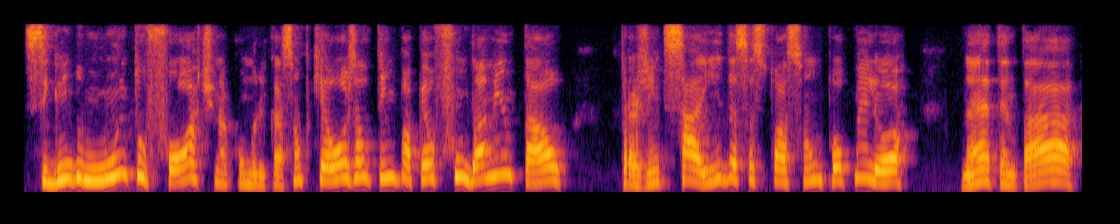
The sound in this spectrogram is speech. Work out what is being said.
seguindo muito forte na comunicação, porque hoje ela tem um papel fundamental para a gente sair dessa situação um pouco melhor. Né, tentar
